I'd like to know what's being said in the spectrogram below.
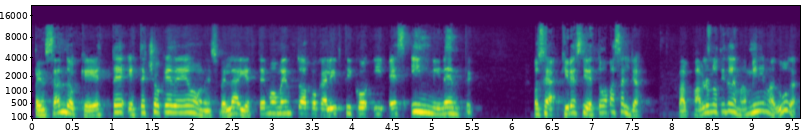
pensando que este, este choque de eones, ¿verdad? Y este momento apocalíptico y es inminente. O sea, quiere decir, esto va a pasar ya. Pablo no tiene la más mínima duda.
